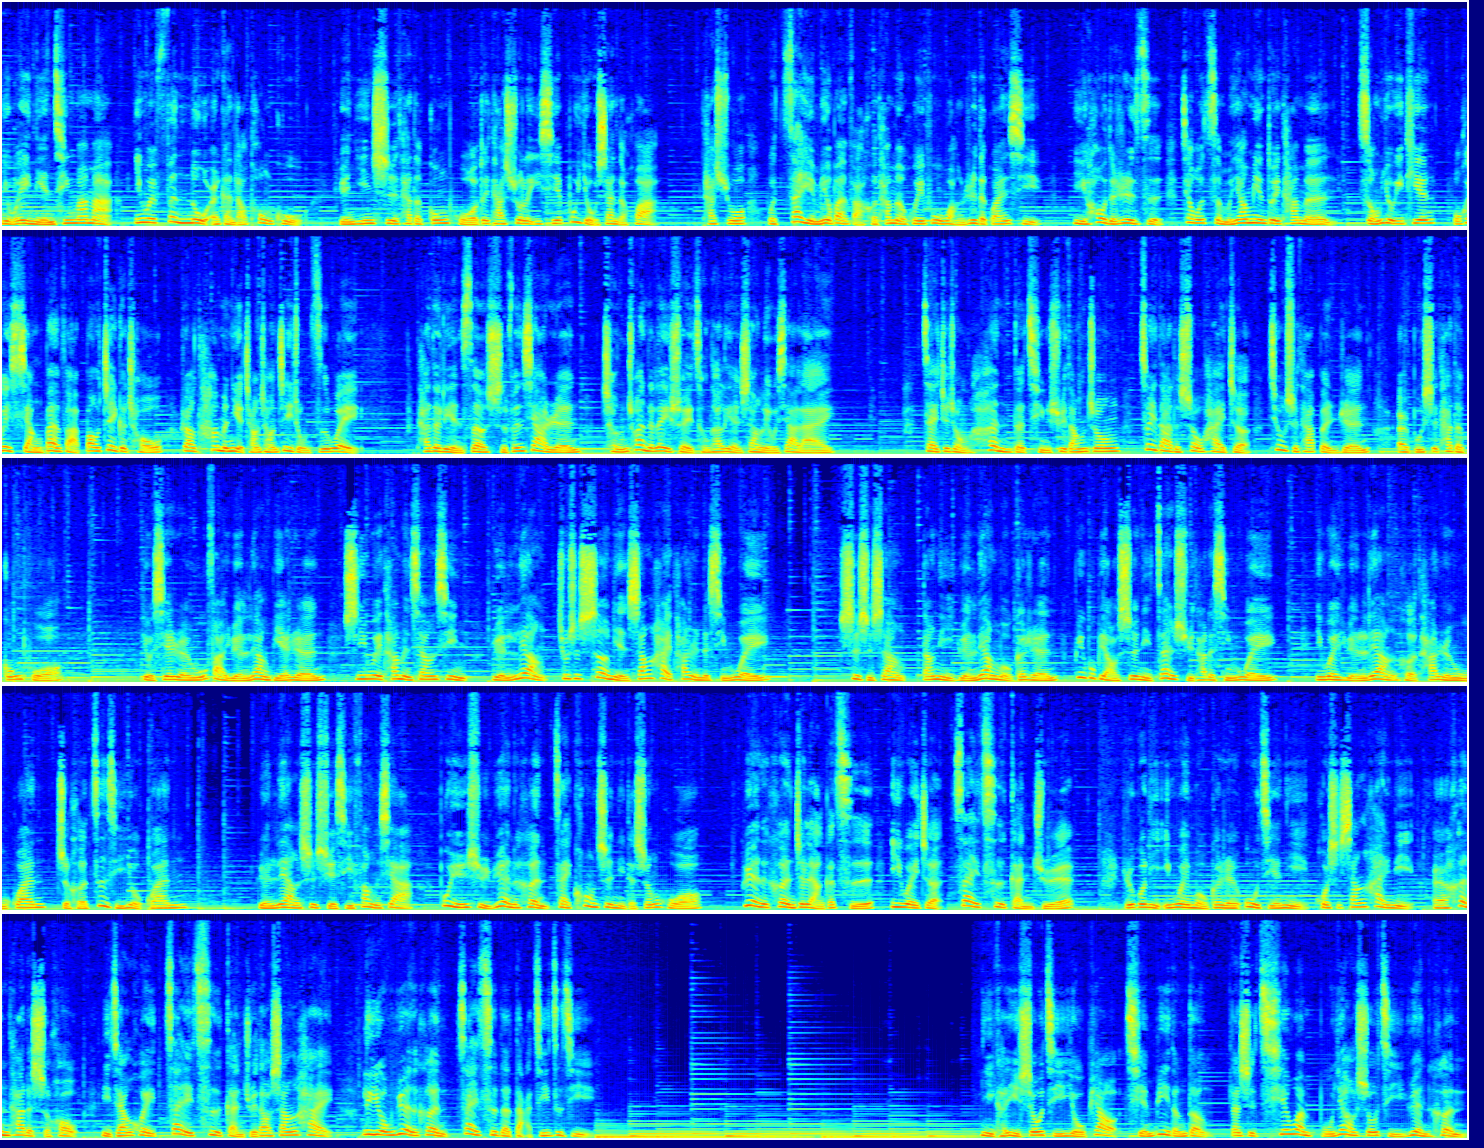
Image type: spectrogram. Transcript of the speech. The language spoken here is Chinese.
有位年轻妈妈因为愤怒而感到痛苦，原因是她的公婆对她说了一些不友善的话。她说：“我再也没有办法和他们恢复往日的关系，以后的日子叫我怎么样面对他们？总有一天我会想办法报这个仇，让他们也尝尝这种滋味。”她的脸色十分吓人，成串的泪水从她脸上流下来。在这种恨的情绪当中，最大的受害者就是他本人，而不是他的公婆。有些人无法原谅别人，是因为他们相信原谅就是赦免伤害他人的行为。事实上，当你原谅某个人，并不表示你赞许他的行为，因为原谅和他人无关，只和自己有关。原谅是学习放下，不允许怨恨再控制你的生活。怨恨这两个词意味着再次感觉。如果你因为某个人误解你或是伤害你而恨他的时候，你将会再次感觉到伤害，利用怨恨再次的打击自己。你可以收集邮票、钱币等等，但是千万不要收集怨恨。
